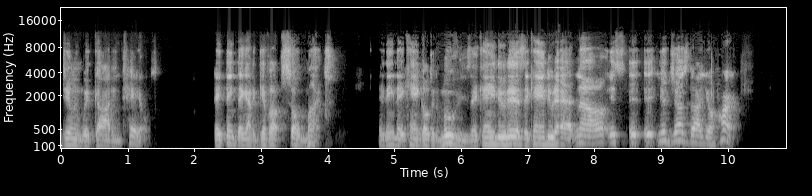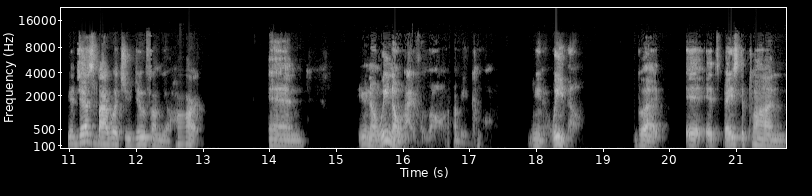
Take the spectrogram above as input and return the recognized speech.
dealing with God entails. They think they got to give up so much. They think they can't go to the movies. They can't do this. They can't do that. No, it's it, it, you're judged by your heart. You're judged by what you do from your heart. And you know, we know right from wrong. I mean, come on, you know, we know. But it, it's based upon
